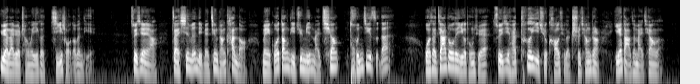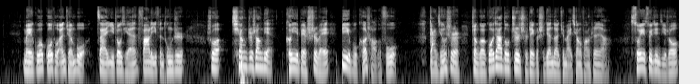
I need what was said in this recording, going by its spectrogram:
越来越成为一个棘手的问题。最近呀，在新闻里面经常看到美国当地居民买枪囤积子弹。我在加州的一个同学最近还特意去考取了持枪证，也打算买枪了。美国国土安全部在一周前发了一份通知，说枪支商店可以被视为必不可少的服务。感情是整个国家都支持这个时间段去买枪防身呀。所以最近几周，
